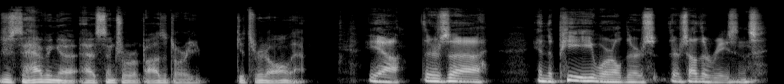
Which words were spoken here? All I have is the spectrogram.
just having a, a central repository gets rid of all that. Yeah, there's a in the PE world. There's there's other reasons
